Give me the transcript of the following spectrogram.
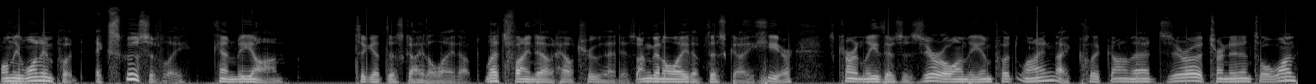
only one input exclusively can be on to get this guy to light up. Let's find out how true that is. I'm going to light up this guy here. It's currently there's a 0 on the input line. I click on that 0, turn it into a 1,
